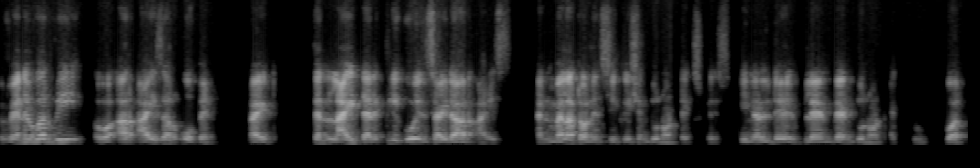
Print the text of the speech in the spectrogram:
whenever we our eyes are open, right? Then light directly go inside our eyes, and melatonin secretion do not take place. Pineal gland do not work.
